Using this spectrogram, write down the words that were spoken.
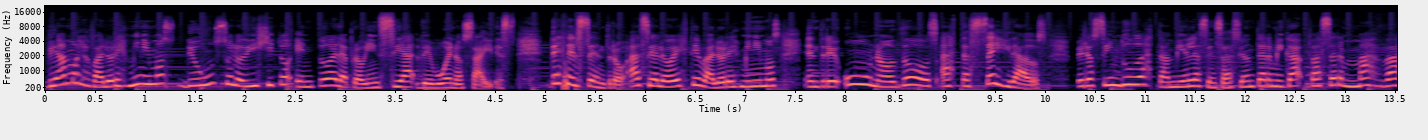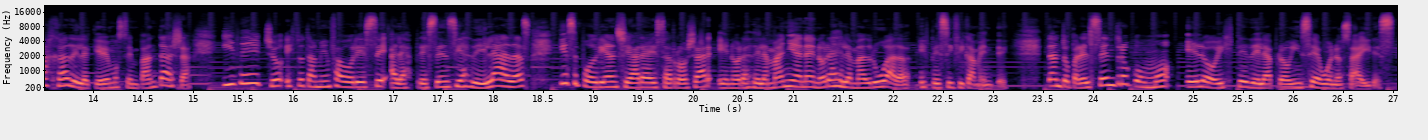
Veamos los valores mínimos de un solo dígito en toda la provincia de Buenos Aires. Desde el centro hacia el oeste valores mínimos entre 1, 2 hasta 6 6 grados, pero sin dudas también la sensación térmica va a ser más baja de la que vemos en pantalla. Y de hecho, esto también favorece a las presencias de heladas que se podrían llegar a desarrollar en horas de la mañana, en horas de la madrugada específicamente, tanto para el centro como el oeste de la provincia de Buenos Aires.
